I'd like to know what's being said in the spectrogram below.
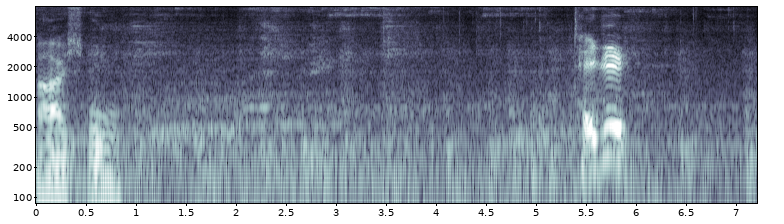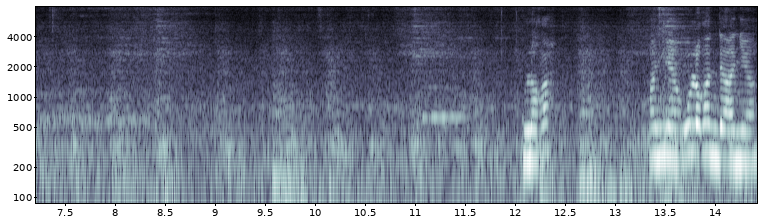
아이씨, 오. 돼지. 올라가? 아니야 올라간 데 아니야.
